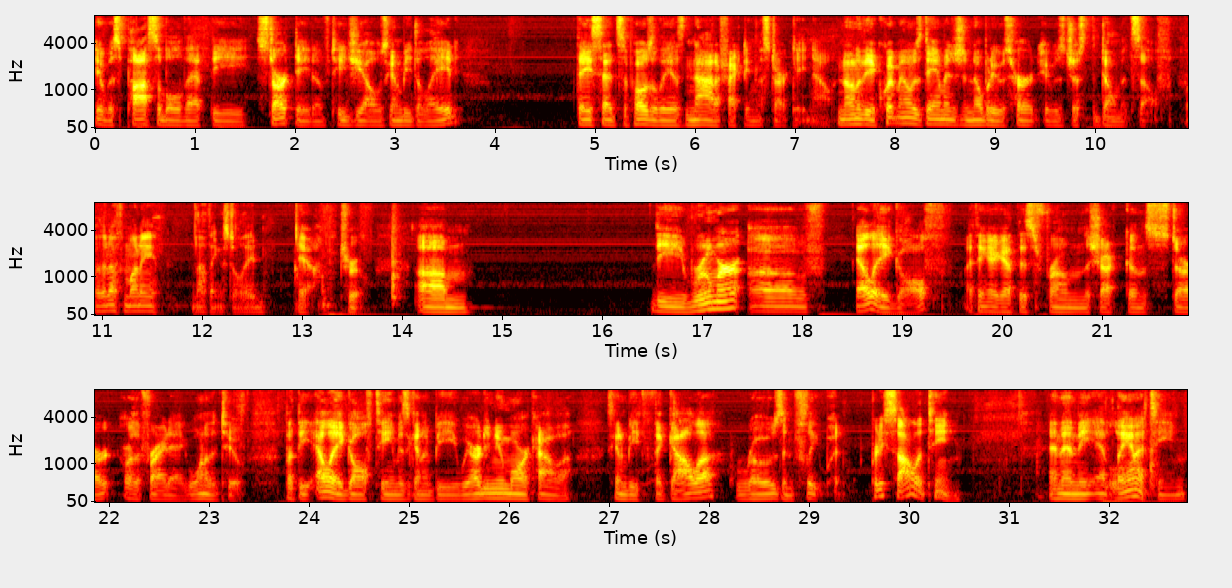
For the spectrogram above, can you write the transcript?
it was possible that the start date of TGL was going to be delayed. They said supposedly is not affecting the start date now. None of the equipment was damaged and nobody was hurt. It was just the dome itself. With enough money, nothing's delayed. Yeah, true. Um, the rumor of LA Golf, I think I got this from the Shotgun Start or the Fried Egg, one of the two. But the LA Golf team is going to be, we already knew Morikawa. It's going to be Theegala, Rose, and Fleetwood. Pretty solid team. And then the Atlanta team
